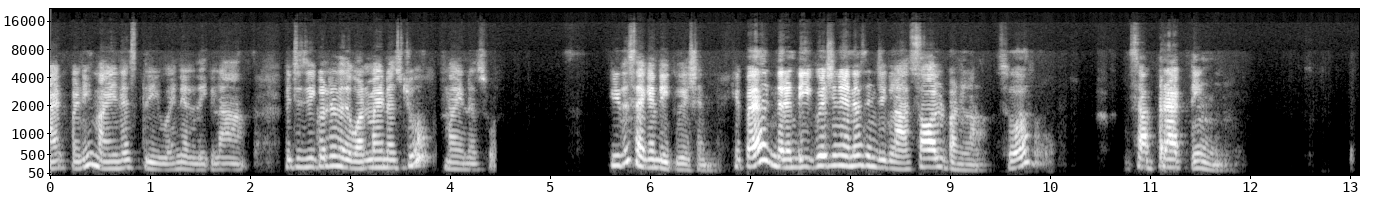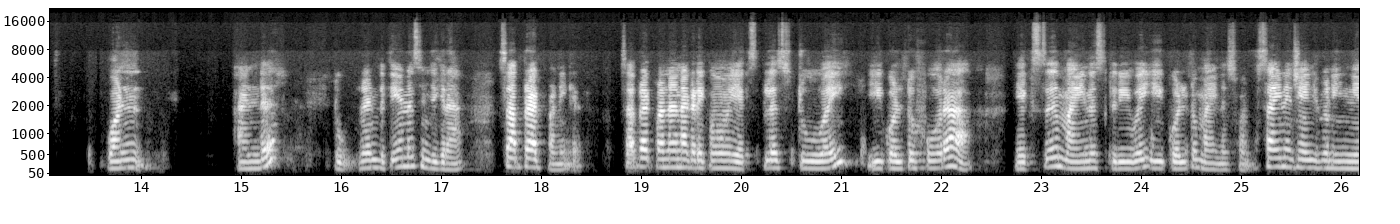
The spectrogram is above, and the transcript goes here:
ஆட் பண்ணி மைனஸ் த்ரீ ஒய்னு எழுதிக்கலாம். Which is equal to one minus two minus one இது செகண்ட் ஈக்குவேஷன் இப்ப இந்த ரெண்டு ஈக்குவேஷன் என்ன செஞ்சுக்கலாம்? சால்வ் பண்ணலாம். So subtracting one and two ரெண்டுத்தையும் என்ன செஞ்சுக்கிறேன்? சப்ராக்ட் பண்ணிக்கிறேன் சப்ராக்ட் பண்ண என்ன கிடைக்கும்? X plus two Y equal to ஃபோரா X minus three Y equal to minus one சைனை சேஞ்ச் பண்ணிங்க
